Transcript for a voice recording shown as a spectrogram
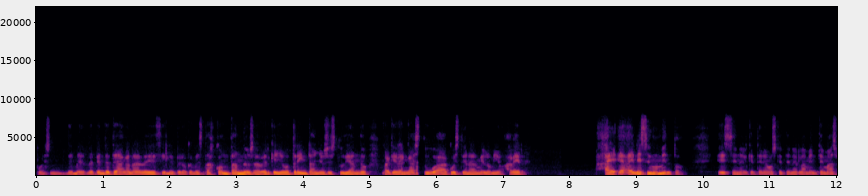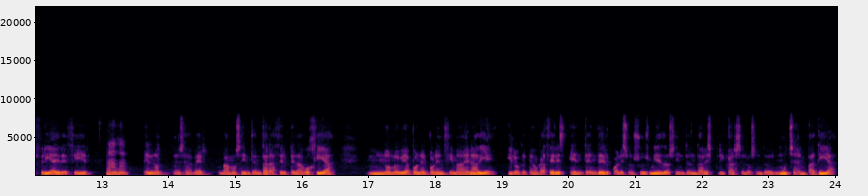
pues de repente te dan ganas de decirle, pero ¿qué me estás contando? O sea, a ver, que llevo 30 años estudiando para que vengas tú a cuestionarme lo mío. A ver, en ese momento es en el que tenemos que tener la mente más fría y decir, o sea, a ver, vamos a intentar hacer pedagogía, no me voy a poner por encima de nadie y lo que tengo que hacer es entender cuáles son sus miedos e intentar explicárselos. Entonces, mucha empatía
